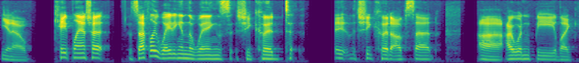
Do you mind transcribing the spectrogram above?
you know cate blanchett is definitely waiting in the wings. She could t- it, she could upset. Uh i wouldn't be like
